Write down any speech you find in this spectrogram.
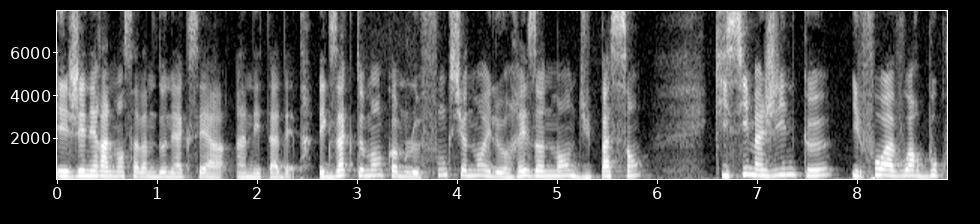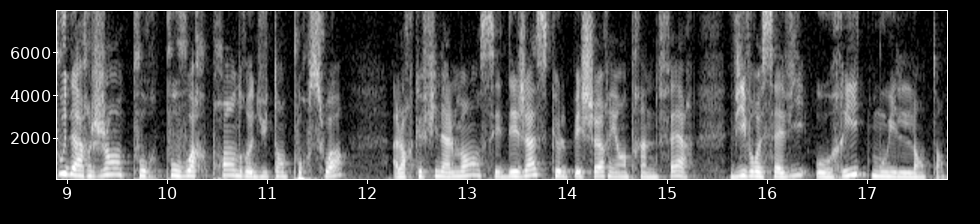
Et généralement, ça va me donner accès à un état d'être. Exactement comme le fonctionnement et le raisonnement du passant qui s'imagine que il faut avoir beaucoup d'argent pour pouvoir prendre du temps pour soi, alors que finalement, c'est déjà ce que le pêcheur est en train de faire, vivre sa vie au rythme où il l'entend.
